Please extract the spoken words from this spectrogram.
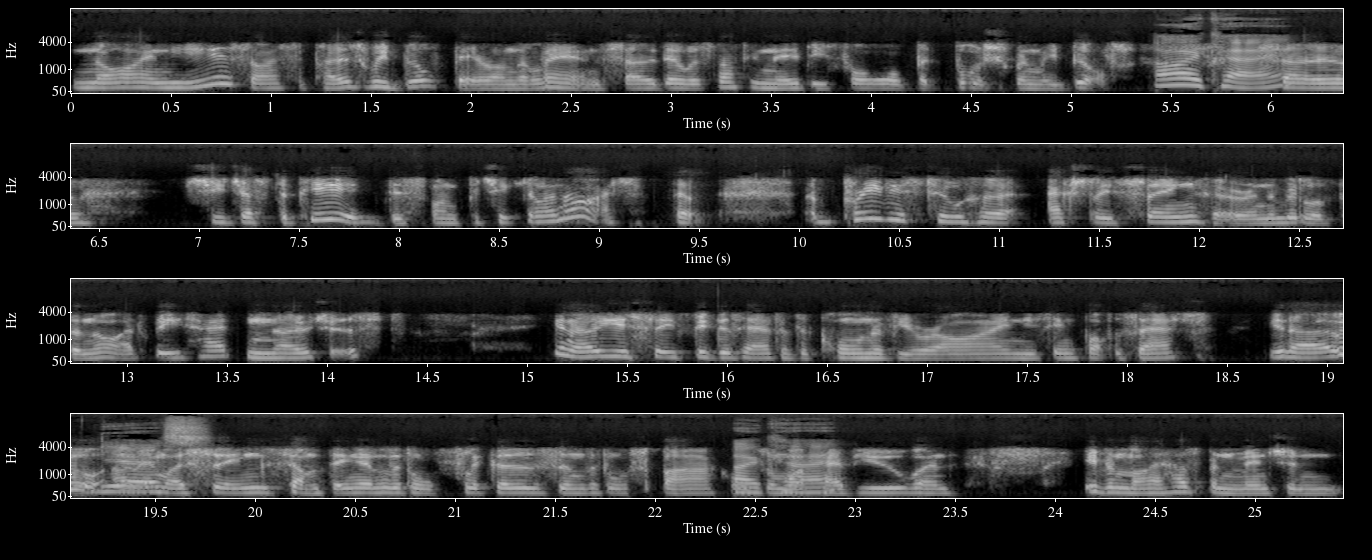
nine years, I suppose. We built there on the land, so there was nothing there before but bush when we built. Oh, Okay. So she just appeared this one particular night. That uh, previous to her actually seeing her in the middle of the night, we had noticed. You know, you see figures out of the corner of your eye, and you think, "What was that?" You know, yes. am I seeing something? And little flickers and little sparkles okay. and what have you. And even my husband mentioned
